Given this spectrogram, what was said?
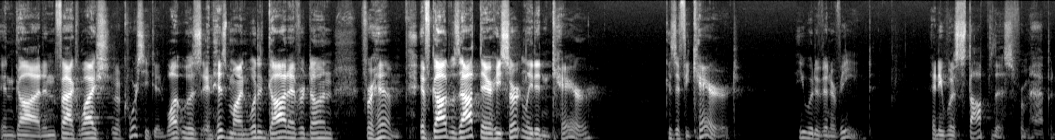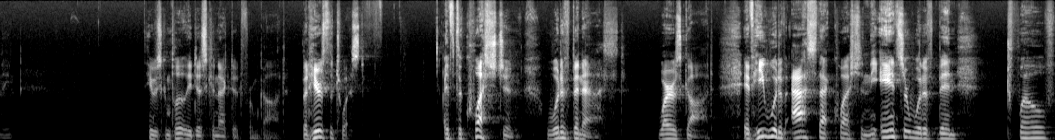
in God. In fact, why? Of course he did. What was in his mind? What had God ever done for him? If God was out there, he certainly didn't care. Because if he cared, he would have intervened and he would have stopped this from happening. He was completely disconnected from God. But here's the twist if the question would have been asked, Where's God? If he would have asked that question, the answer would have been 12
